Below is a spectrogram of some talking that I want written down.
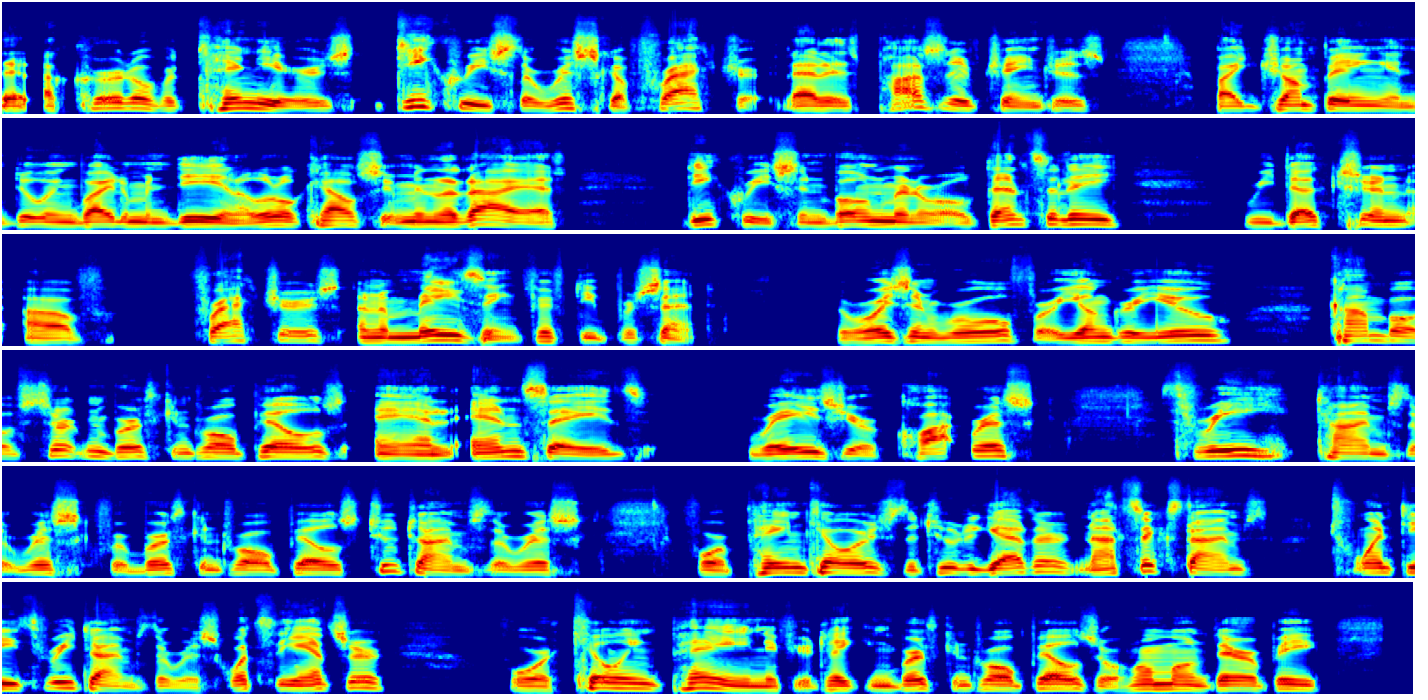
that occurred over 10 years decrease the risk of fracture. That is, positive changes by jumping and doing vitamin D and a little calcium in the diet, decrease in bone mineral density, reduction of fractures, an amazing 50%. The Roizen rule for a younger you combo of certain birth control pills and NSAIDs raise your clot risk three times the risk for birth control pills, two times the risk for painkillers, the two together, not six times, 23 times the risk. What's the answer? For killing pain, if you're taking birth control pills or hormone therapy,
